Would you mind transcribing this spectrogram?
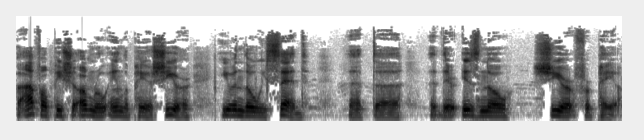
Va'afal pisha amru ein lapeya shir, even though we said that, uh, that there is no shir for peya.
